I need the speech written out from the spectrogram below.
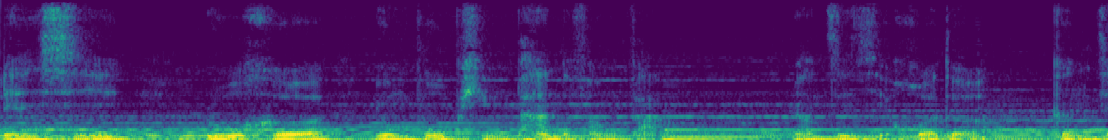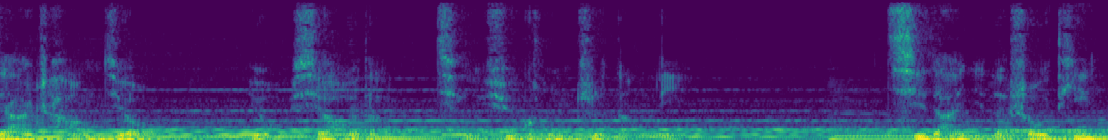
练习如何用不评判的方法，让自己获得更加长久、有效的情绪控制能力。期待你的收听。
